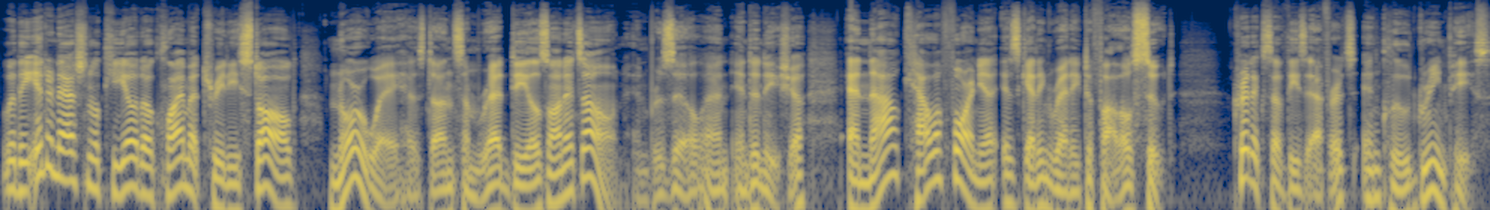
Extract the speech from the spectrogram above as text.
With the International Kyoto Climate Treaty stalled, Norway has done some REDD deals on its own in Brazil and Indonesia, and now California is getting ready to follow suit. Critics of these efforts include Greenpeace.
